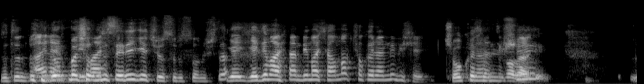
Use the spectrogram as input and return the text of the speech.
Zaten Aynen, dört maç bir olunca maç- seriyi geçiyorsunuz sonuçta. 7 maçtan bir maç almak çok önemli bir şey. Çok önemli bir şey. Ee,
